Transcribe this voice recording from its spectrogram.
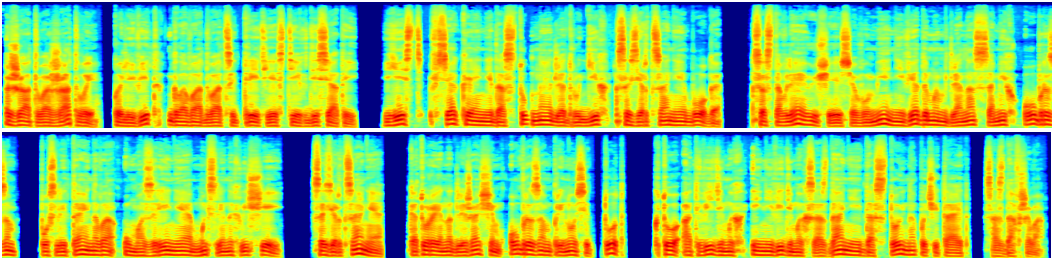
Жатва жатвы, Полевит, глава 23 стих 10, есть всякое недоступное для других созерцание Бога, составляющееся в уме неведомым для нас самих образом после тайного умозрения мысленных вещей, созерцание, которое надлежащим образом приносит тот, кто от видимых и невидимых созданий достойно почитает Создавшего.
